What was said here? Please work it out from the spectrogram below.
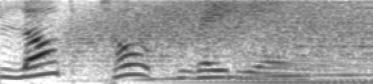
Blog Talk Radio.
